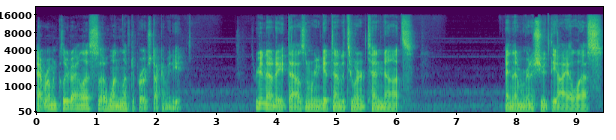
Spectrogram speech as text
At Roman cleared ILS, uh, one left approach, Dotcom 88. So we're getting down to 8,000. We're going to get down to 210 knots. And then we're going to shoot the ILS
